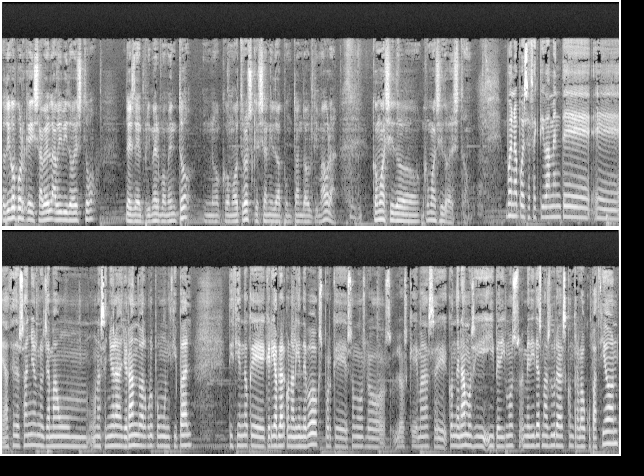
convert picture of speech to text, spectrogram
Lo digo porque Isabel ha vivido esto desde el primer momento, no como otros que se han ido apuntando a última hora. ¿Cómo ha sido, cómo ha sido esto? Bueno, pues efectivamente eh, hace dos años nos llama un- una señora llorando al grupo municipal diciendo que quería hablar con alguien de Vox porque somos los, los que más eh, condenamos y, pedimos medidas más duras contra la ocupación.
